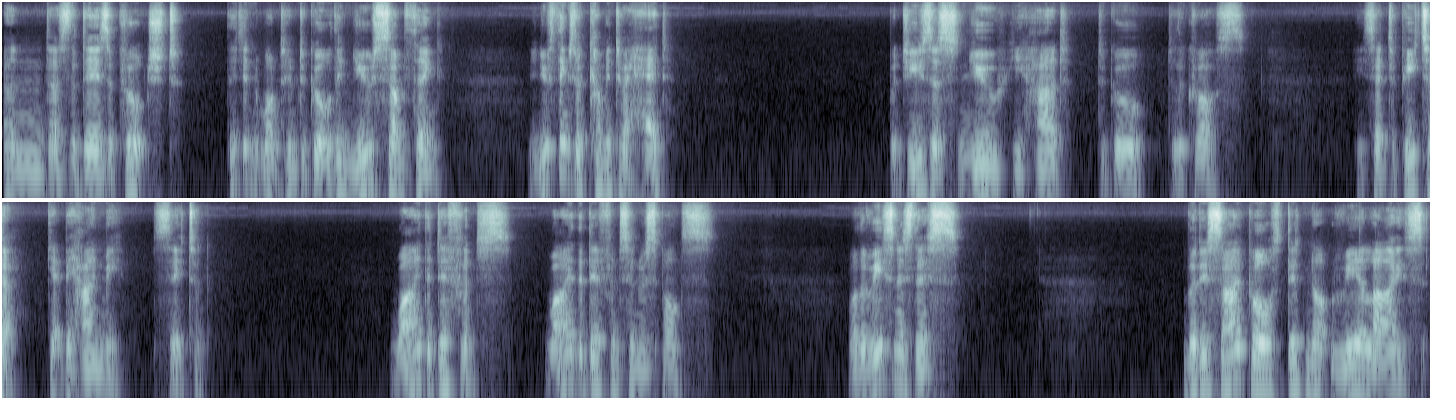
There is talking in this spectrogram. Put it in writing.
And as the days approached, they didn't want him to go. They knew something. They knew things were coming to a head. But Jesus knew he had to go to the cross. He said to Peter, Get behind me, Satan. Why the difference? Why the difference in response? Well, the reason is this the disciples did not realize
